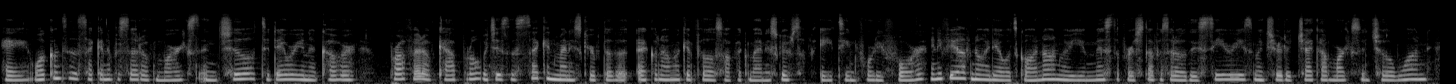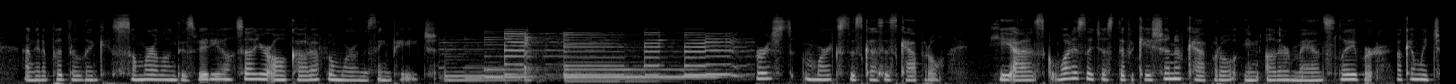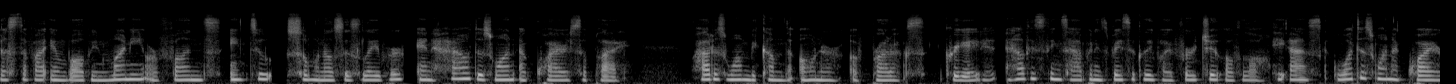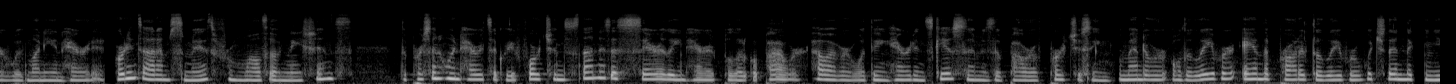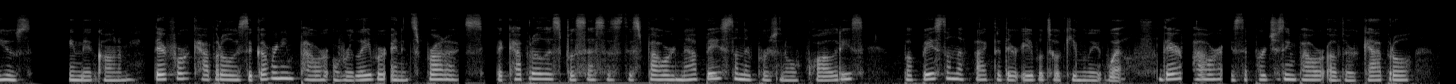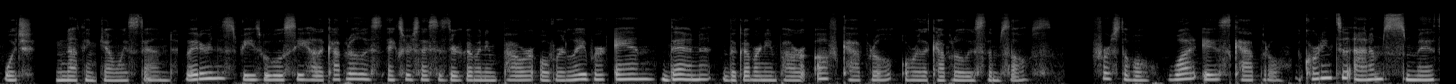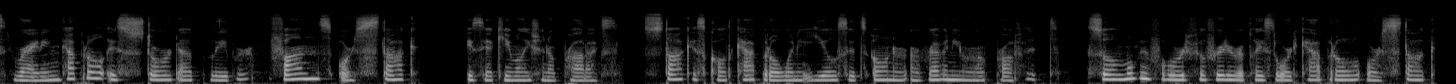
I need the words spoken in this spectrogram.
Hey, welcome to the second episode of Marx and Chill. Today we're going to cover Profit of Capital, which is the second manuscript of the Economic and Philosophic Manuscripts of 1844. And if you have no idea what's going on, maybe you missed the first episode of this series, make sure to check out Marx and Chill 1. I'm going to put the link somewhere along this video so you're all caught up and we're on the same page. First, Marx discusses capital. He asks, what is the justification of capital in other man's labor? How can we justify involving money or funds into someone else's labor? And how does one acquire supply? How does one become the owner of products created? And how these things happen is basically by virtue of law. He asks, what does one acquire with money inherited? According to Adam Smith from Wealth of Nations, the person who inherits a great fortune does not necessarily inherit political power. However, what the inheritance gives them is the power of purchasing, command over all the labor and the product of labor which then they can use in the economy. Therefore, capital is the governing power over labor and its products. The capitalist possesses this power not based on their personal qualities, but based on the fact that they're able to accumulate wealth. Their power is the purchasing power of their capital, which nothing can withstand. Later in this piece, we will see how the capitalist exercises their governing power over labor and then the governing power of capital over the capitalists themselves. First of all, what is capital? According to Adam Smith's writing, capital is stored up labor. Funds or stock is the accumulation of products. Stock is called capital when it yields its owner a revenue or a profit. So moving forward, feel free to replace the word capital or stock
